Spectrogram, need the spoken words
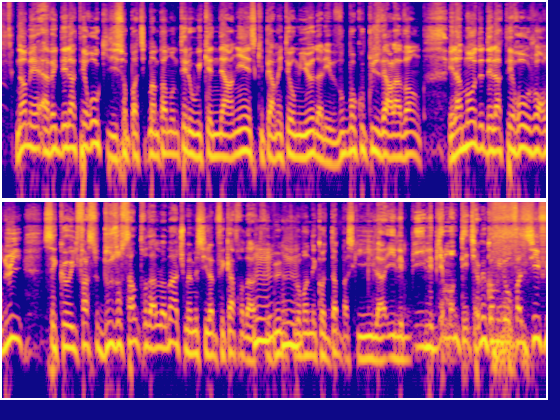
non, mais avec des latéraux qui sont pratiquement pas montés le week-end dernier, ce qui permettait au milieu d'aller beaucoup plus vers l'avant. Et la mode des latéraux aujourd'hui, c'est qu'il fasse 12 centres dans le match, même s'il en fait 4 dans la Mhm, tribune. mhm. Tout le monde est content parce qu'il a, il est, il est bien monté. Tu as vu comme il est offensif.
